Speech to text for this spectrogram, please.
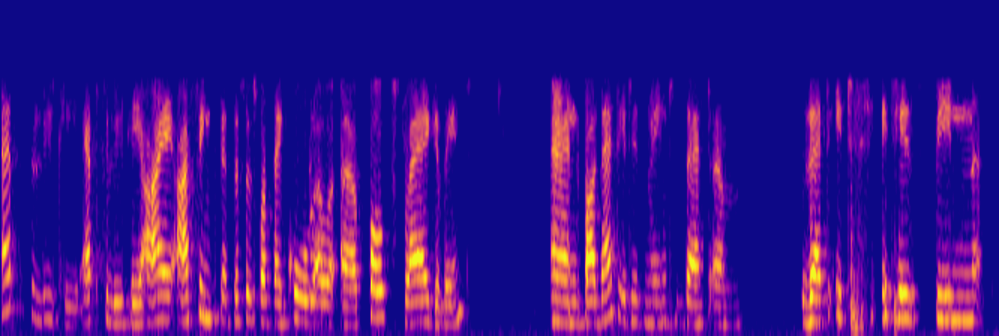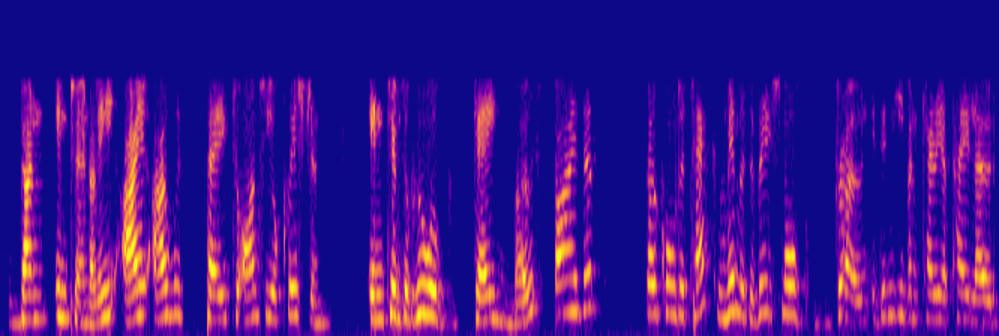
Absolutely, absolutely. I, I think that this is what they call a, a false flag event, and by that it is meant that um, that it it has been done internally. I I would say to answer your question in terms of who will gain most by this so-called attack. Remember, it's a very small drone. It didn't even carry a payload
